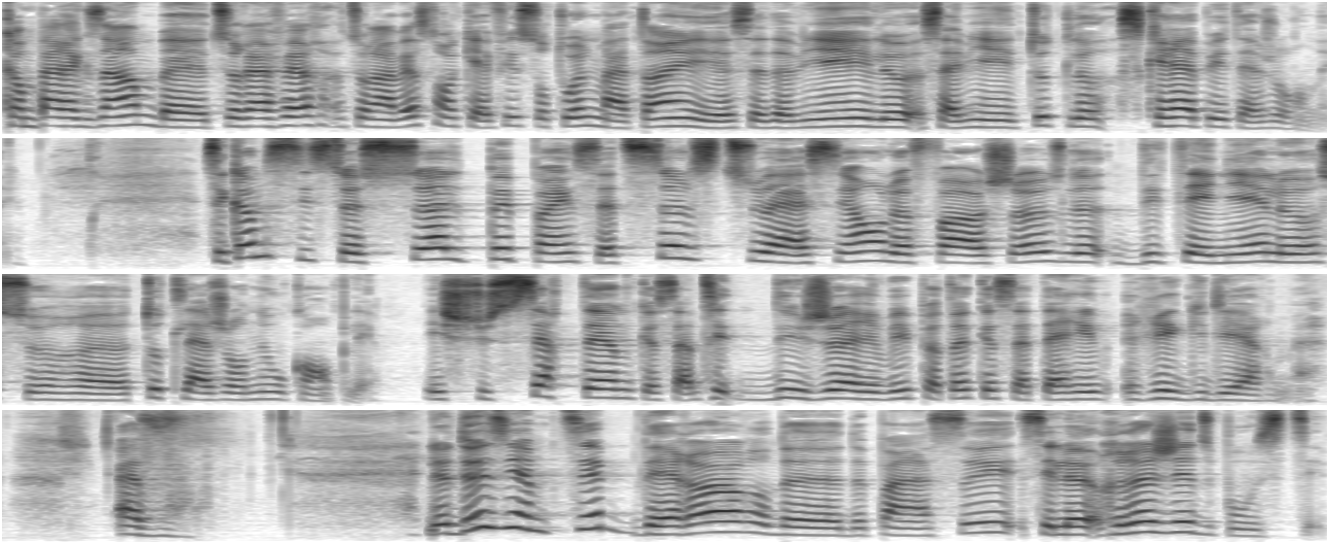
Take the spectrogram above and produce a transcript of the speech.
Comme par exemple, ben, tu, renverses, ton café sur toi le matin et ça devient, là, ça vient tout là, scraper ta journée. C'est comme si ce seul pépin, cette seule situation là, fâcheuse là, déteignait là, sur euh, toute la journée au complet. Et je suis certaine que ça t'est déjà arrivé, peut-être que ça t'arrive régulièrement. À vous. Le deuxième type d'erreur de, de pensée, c'est le rejet du positif.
